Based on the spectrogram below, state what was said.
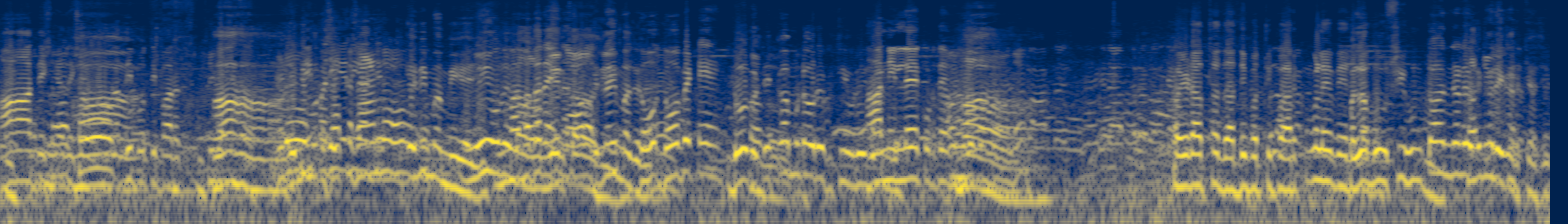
ਹਾਂ ਦੇਖਿਆ ਦੇਖਿਆ। ਹਾਂ। ਗੱਦੀ ਪੋਤੀ ਪਾਰਕ। ਹਾਂ ਹਾਂ ਇਹਦੀ- ਭਾਜੀ ਕਿਸਾਨ ਦਾ ਉਹ- ਇਹਦੀ ਮੰਮੀ ਹੈ ਜੀ। ਉਹਦੇ ਨਾਲ ਹੈ। ਨਹੀਂ ਮਦਰ ਦੋ ਦੋ ਬੇਟੇ। ਦੋ ਬੇਟੇ ਕਾ ਮੁੰਡਾ ਉਰੇ ਸੀ ਉਰੇ ਹਾਂ ਨੀਲੇ ਕੁੜਤੇ ਹਾਂ ਉਹ ਜਿਹੜਾ ਉੱਥੇ ਦਾਦੀ ਪੋਤੀ ਪਾਰਕ ਕੋਲੇ ਵੇਰ ਮਤਲਬ ਬੂਸੀ ਹੁਣ ਤਾਂ ਇਹਨਾਂ ਨੇ ਉਹਦੇ ਘਰੇ ਕਰ ਰੱਖਿਆ ਸੀ।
